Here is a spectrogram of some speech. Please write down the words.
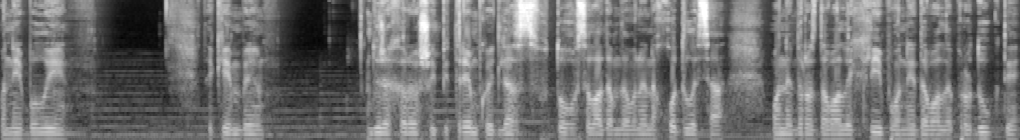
вони були таким би дуже хорошою підтримкою для того села, де вони знаходилися. Вони роздавали хліб, вони давали продукти,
